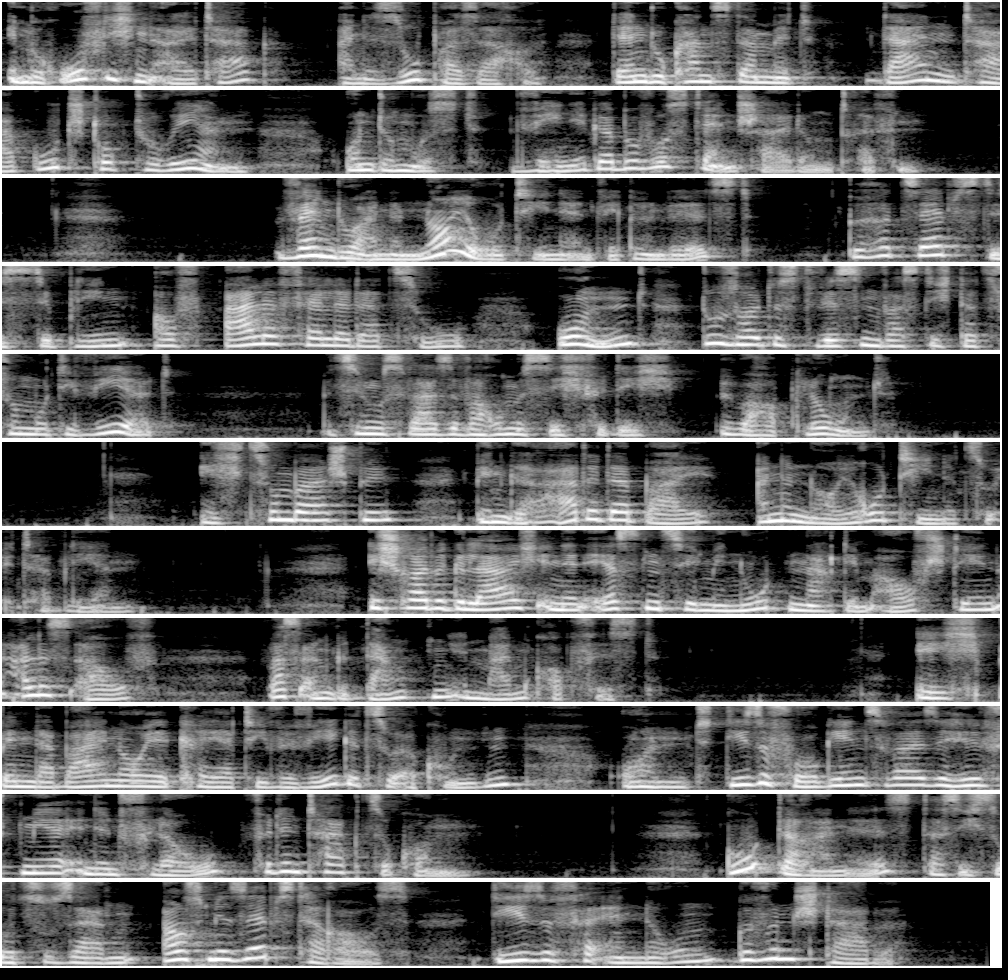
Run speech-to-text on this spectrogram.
Im beruflichen Alltag eine super Sache, denn du kannst damit deinen Tag gut strukturieren und du musst weniger bewusste Entscheidungen treffen. Wenn du eine neue Routine entwickeln willst, gehört Selbstdisziplin auf alle Fälle dazu und du solltest wissen, was dich dazu motiviert, beziehungsweise warum es sich für dich überhaupt lohnt. Ich zum Beispiel bin gerade dabei, eine neue Routine zu etablieren. Ich schreibe gleich in den ersten zehn Minuten nach dem Aufstehen alles auf, was an Gedanken in meinem Kopf ist. Ich bin dabei, neue kreative Wege zu erkunden und diese Vorgehensweise hilft mir, in den Flow für den Tag zu kommen. Gut daran ist, dass ich sozusagen aus mir selbst heraus diese Veränderung gewünscht habe.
